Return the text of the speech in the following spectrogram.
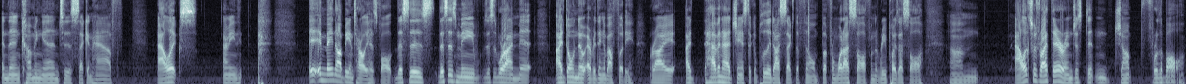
and then coming into the second half, Alex, I mean, it, it may not be entirely his fault. This is this is me. This is where I admit I don't know everything about footy, right? I haven't had a chance to completely dissect the film, but from what I saw, from the replays I saw, um, Alex was right there and just didn't jump for the ball.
